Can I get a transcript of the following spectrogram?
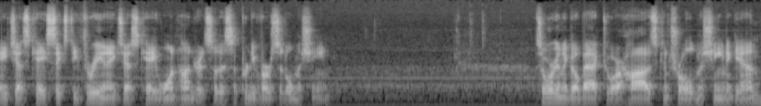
HSK 63, and HSK 100. So this is a pretty versatile machine. So we're going to go back to our Haas controlled machine again.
